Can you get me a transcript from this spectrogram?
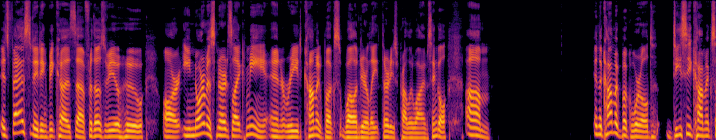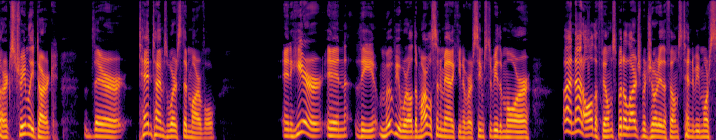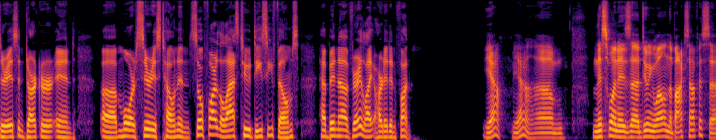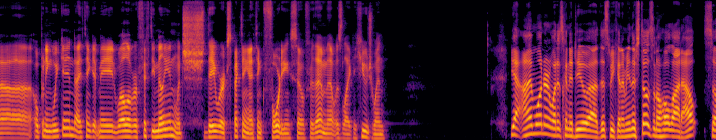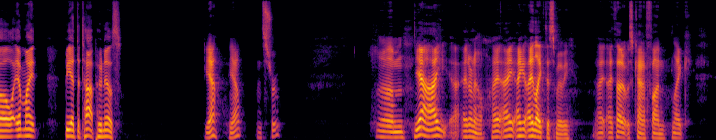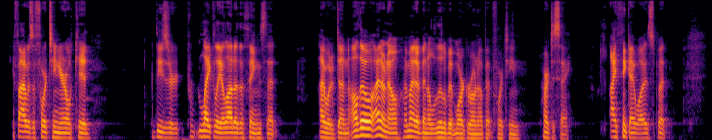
it's fascinating because uh, for those of you who are enormous nerds like me and read comic books well into your late 30s probably why i'm single um, in the comic book world dc comics are extremely dark. They're 10 times worse than marvel. And here in the movie world the marvel cinematic universe seems to be the more uh, not all the films, but a large majority of the films tend to be more serious and darker and uh, more serious tone. And so far, the last two DC films have been uh, very lighthearted and fun. Yeah, yeah. Um, this one is uh, doing well in the box office. Uh, opening weekend, I think it made well over 50 million, which they were expecting, I think, 40. So for them, that was like a huge win. Yeah, I'm wondering what it's going to do uh, this weekend. I mean, there still isn't a whole lot out, so it might be at the top. Who knows? Yeah, yeah, that's true. Um, yeah, I I don't know. I I I, like this movie. I I thought it was kind of fun. Like, if I was a 14 year old kid, these are likely a lot of the things that I would have done. Although I don't know, I might have been a little bit more grown up at 14. Hard to say. I think I was, but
